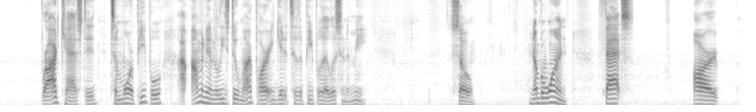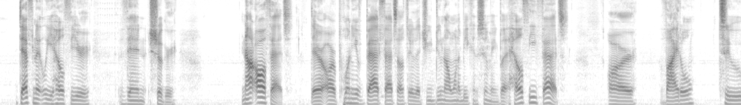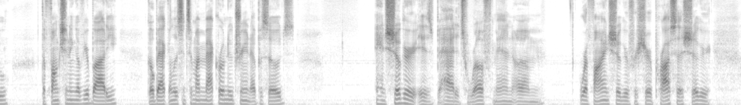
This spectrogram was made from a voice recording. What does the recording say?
broadcasted to more people I, i'm gonna at least do my part and get it to the people that listen to me. So, number one, fats are definitely healthier than sugar. Not all fats. There are plenty of bad fats out there that you do not want to be consuming, but healthy fats are vital to the functioning of your body. Go back and listen to my macronutrient episodes. And sugar is bad. It's rough, man. Um, refined sugar for sure, processed sugar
